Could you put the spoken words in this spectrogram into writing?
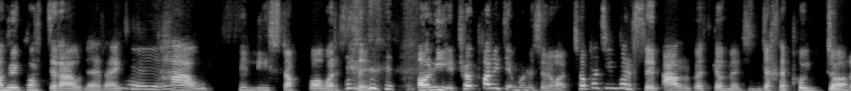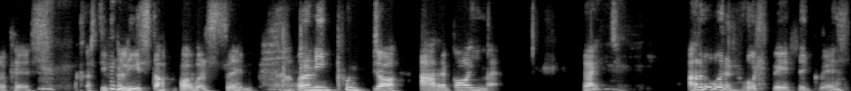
am ryw quarter awr, e, right? Yeah, yeah. Pawb ffili stopo werthin. O'n i, ti'n pan i ddim yn sôn yma, ti'n pan ti'n werthin ar rhywbeth gymaint, ti'n dechrau pwynto ar y pys, achos ti'n ffili stopo werthin. O'n i'n pwynto ar y boi me. Right. Ar ôl yr holl beth ddigwydd,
